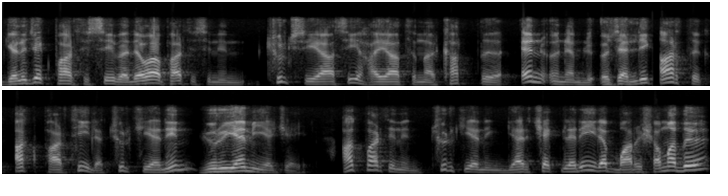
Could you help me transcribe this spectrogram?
Gelecek Partisi ve Deva Partisi'nin Türk siyasi hayatına kattığı en önemli özellik artık AK Parti ile Türkiye'nin yürüyemeyeceği. AK Parti'nin Türkiye'nin gerçekleriyle barışamadığı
